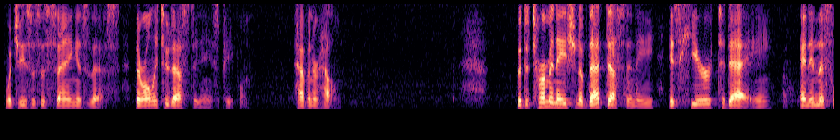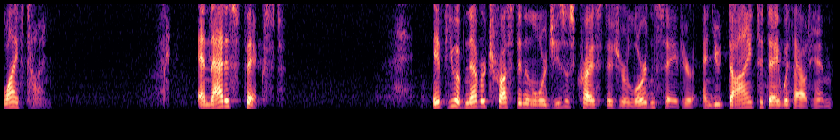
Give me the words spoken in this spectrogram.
what Jesus is saying is this there are only two destinies, people heaven or hell. The determination of that destiny is here today and in this lifetime. And that is fixed. If you have never trusted in the Lord Jesus Christ as your Lord and Savior and you die today without Him,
